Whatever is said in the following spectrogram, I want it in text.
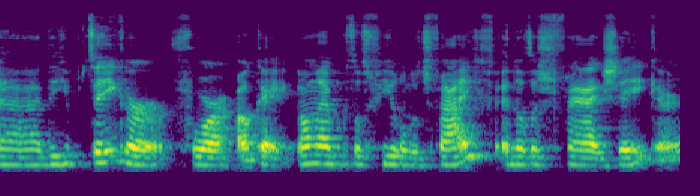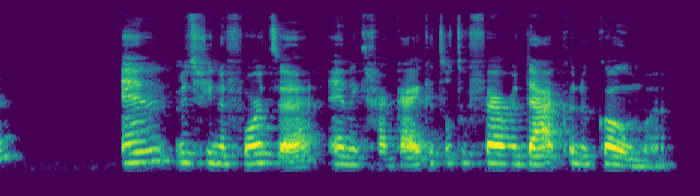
Uh, de hypotheker voor, oké, dan heb ik tot 405 en dat is vrij zeker. En met Fineforte en ik ga kijken tot hoe ver we daar kunnen komen.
